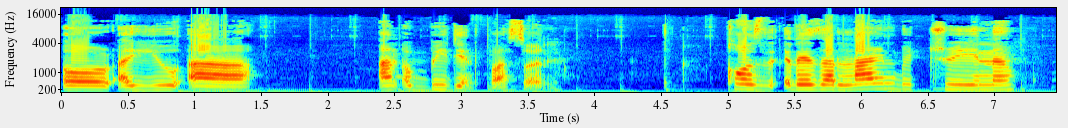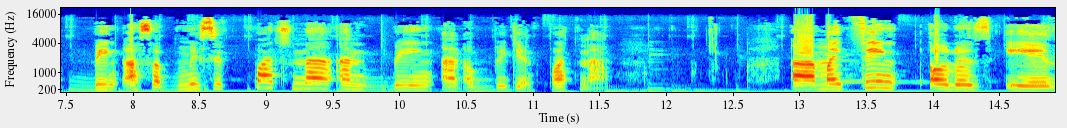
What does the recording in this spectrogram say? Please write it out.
or are you a, an obedient person? Because there's a line between being a submissive partner and being an obedient partner. Uh, my thing always is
